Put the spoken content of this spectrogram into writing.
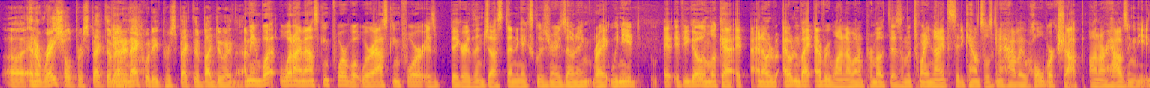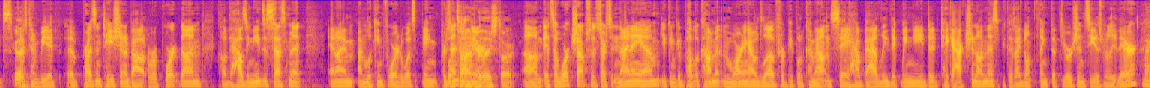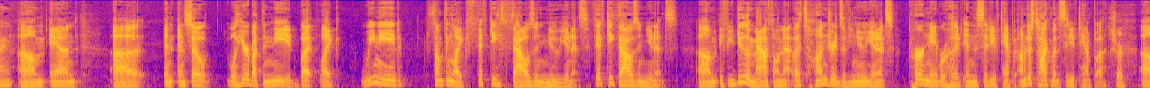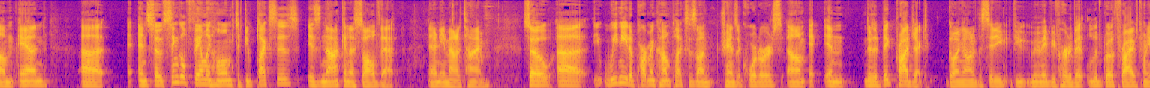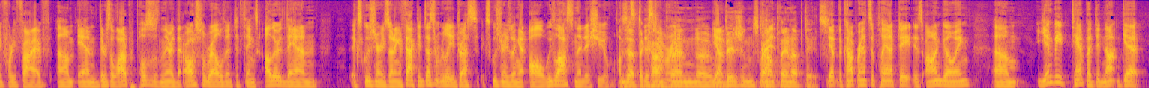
uh, and a racial perspective Yeah. and an equity perspective by doing that? I mean, what what I'm asking for, what we're asking for, is bigger than just ending exclusionary zoning, right? We need, if you go and look at, and I would, I would invite everyone. I want to promote this on the 29th. City Council is going to have a whole workshop on our housing needs. Good. There's going to be a, a presentation about a report done called the Housing Needs Assessment, and I'm I'm looking forward to what's being presented. What time do there. they start? Um, it's a workshop, so it starts at 9 a.m. You can give public comment in the morning. I would love for people to come out and say how badly that we need to take action on this because I don't think that the urgency is really there. Right. Um, and uh, and and so we'll hear about the need, but like we need something like 50,000 new units. 50,000 units. Um, if you do the math on that, that's hundreds of new units per neighborhood in the city of Tampa. I'm just talking about the city of Tampa. Sure. Um, and uh, and so single family homes to duplexes is not going to solve that in any amount of time. So uh, we need apartment complexes on transit corridors. Um, and there's a big project going on at the city. If you maybe you've heard of it, Live, Grow, Thrive 2045. Um, and there's a lot of proposals in there that are also relevant to things other than exclusionary zoning. In fact, it doesn't really address exclusionary zoning at all. We lost in that issue. On is this, that the comp plan uh, Yeah. revisions, Right. comp plan updates? Yep, the comprehensive plan update is ongoing. Um, YIMBY Tampa did not get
